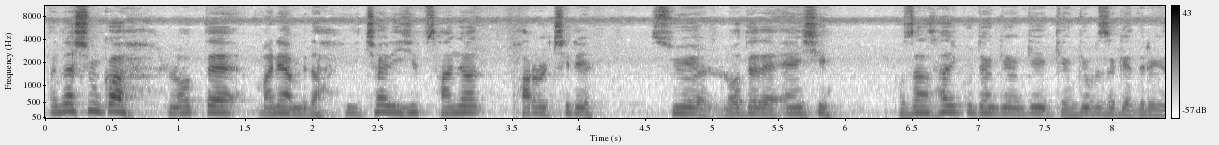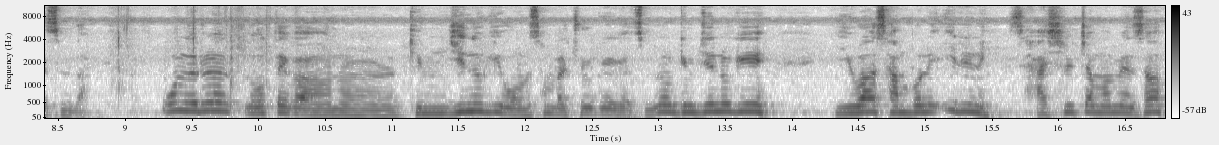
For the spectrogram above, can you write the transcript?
안녕하십니까. 롯데 마니아입니다. 2024년 8월 7일 수요일 롯데 대 NC 부산 49전 경기 경기 분석해 드리겠습니다. 오늘은 롯데가 오늘 김진욱이 오늘 선발 출격했습니다. 오늘 김진욱이 2와 3분의 1이니 4실점 하면서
